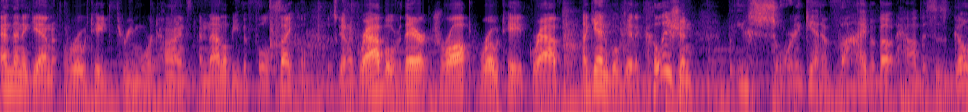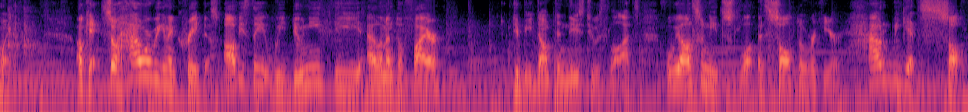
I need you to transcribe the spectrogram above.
and then again, rotate three more times, and that'll be the full cycle. It's gonna grab over there, drop, rotate, grab. Again, we'll get a collision, but you sort of get a vibe about how this is going. Okay, so how are we gonna create this? Obviously, we do need the elemental fire to be dumped in these two slots, but we also need salt over here. How do we get salt?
